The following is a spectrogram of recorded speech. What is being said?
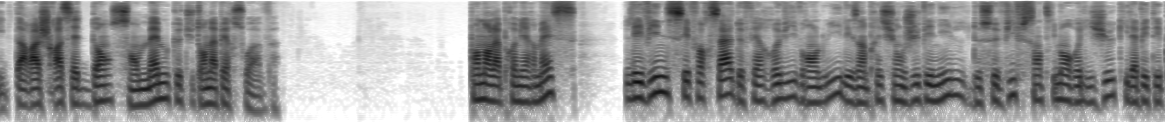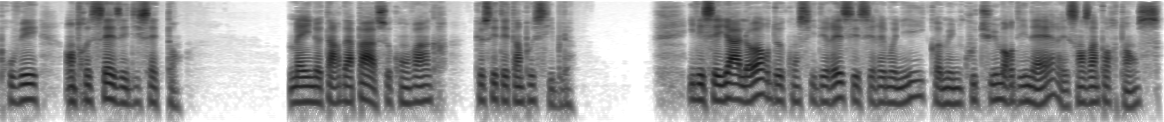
Il t'arrachera cette dent sans même que tu t'en aperçoives. Pendant la première messe, Lévin s'efforça de faire revivre en lui les impressions juvéniles de ce vif sentiment religieux qu'il avait éprouvé entre seize et dix-sept ans mais il ne tarda pas à se convaincre que c'était impossible. Il essaya alors de considérer ces cérémonies comme une coutume ordinaire et sans importance,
